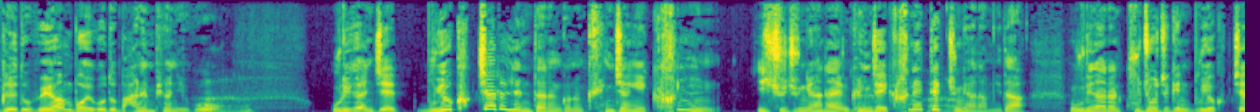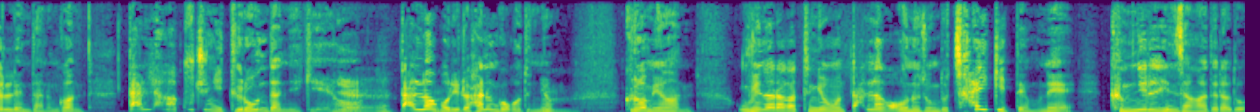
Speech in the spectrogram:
그래도 외환 보유고도 많은 편이고 예. 우리가 이제 무역 흑자를 낸다는 거는 굉장히 큰 이슈 중에 하나예요. 네. 굉장히 큰 혜택 중에 하나입니다. 우리나라는 구조적인 무역 흑자를 낸다는 건 달러가 꾸준히 들어온다는 얘기예요. 예. 달러 벌이를 음. 하는 거거든요. 음. 그러면 우리나라 같은 경우는 달러가 어느 정도 차 있기 때문에 금리를 인상하더라도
